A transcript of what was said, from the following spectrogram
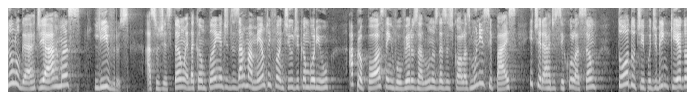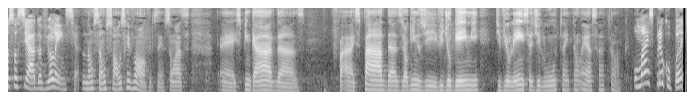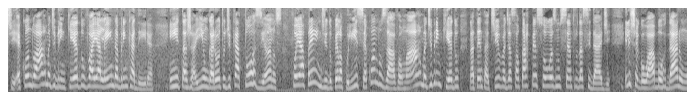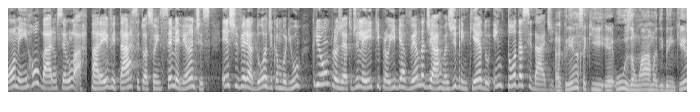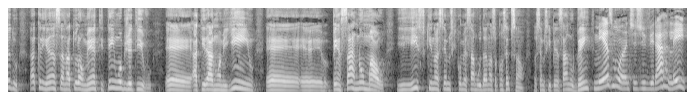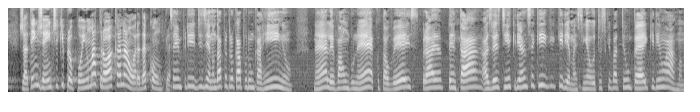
No lugar de armas, livros. A sugestão é da campanha de desarmamento infantil de Camboriú. A proposta é envolver os alunos das escolas municipais e tirar de circulação todo tipo de brinquedo associado à violência. Não são só os revólveres, né? são as é, espingardas, espadas, joguinhos de videogame, de violência, de luta. Então, é essa a troca. O mais preocupante é quando a arma de brinquedo vai além da brincadeira. Em Itajaí, um garoto de 14 anos foi apreendido pela polícia quando usava uma arma de brinquedo na tentativa de assaltar pessoas no centro da cidade. Ele chegou a abordar um homem e roubar um celular. Para evitar situações semelhantes, este vereador de Camboriú criou um projeto de lei que proíbe a venda de armas de brinquedo em toda a cidade. A criança que é, usa uma arma de brinquedo, a criança naturalmente tem um objetivo. É, atirar num amiguinho, é, é, pensar no mal. E isso que nós temos que começar a mudar a nossa concepção. Nós temos que pensar no bem. Mesmo antes de virar lei, já tem gente que propõe uma troca na hora da compra. Sempre dizia, não dá para trocar por um carrinho, né? Levar um boneco, talvez, para tentar. Às vezes tinha criança que, que queria, mas tinha outras que batiam o pé e queriam arma.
